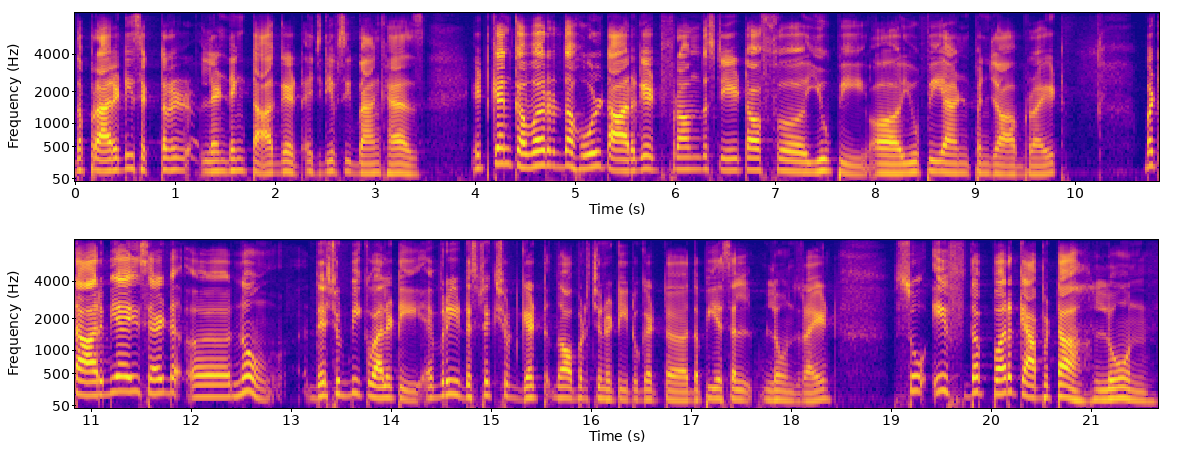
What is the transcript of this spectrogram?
the priority sector lending target hdfc bank has it can cover the whole target from the state of uh, up or up and punjab right But RBI said, uh, no, there should be equality. Every district should get the opportunity to get uh, the PSL loans, right? So if the per capita loan,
